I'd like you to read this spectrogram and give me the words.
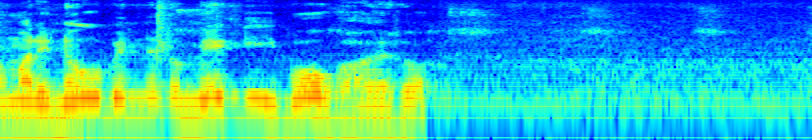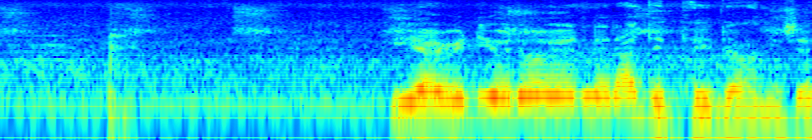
અમારી નવું બેનને તો મેગી બહુ ભાવે છો એ આ વીડિયો જોયો એટલે રાજી જ થઈ જવાની છે.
